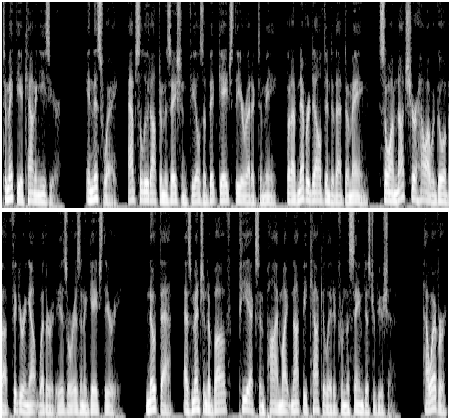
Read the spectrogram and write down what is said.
to make the accounting easier. In this way, absolute optimization feels a bit gauge theoretic to me, but I've never delved into that domain, so I'm not sure how I would go about figuring out whether it is or isn't a gauge theory. Note that, as mentioned above, px and pi might not be calculated from the same distribution. However,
